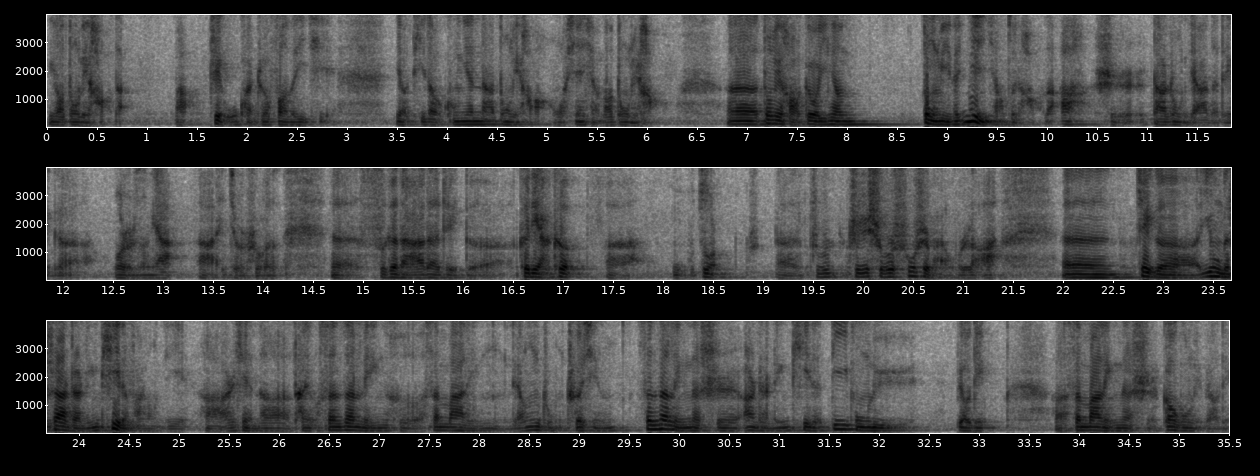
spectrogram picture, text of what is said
要动力好的啊。这五款车放在一起。要提到空间大、动力好，我先想到动力好。呃，动力好给我印象，动力的印象最好的啊是大众家的这个涡轮增压啊，也就是说，呃，斯柯达的这个柯迪亚克啊五座，呃，至至于是不是舒适版我不知道啊。呃，这个用的是 2.0T 的发动机啊，而且呢，它有330和380两种车型，330呢是 2.0T 的低功率标定。呃，三八零呢是高功率标定，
